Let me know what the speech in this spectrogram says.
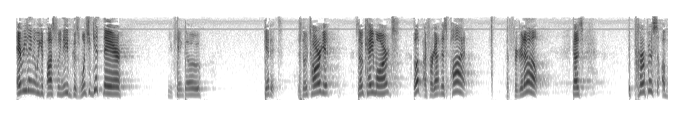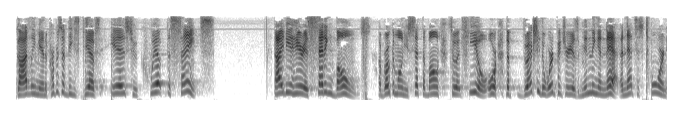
everything that we could possibly need because once you get there, you can't go get it. There's no Target, there's no Kmart. Oh, I forgot this pot. Let's figure it out. Guys, the purpose of godly men, the purpose of these gifts is to equip the saints. The idea here is setting bones. A broken bone, you set the bone so it heal. Or the actually the word picture is mending a net. A net is torn.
